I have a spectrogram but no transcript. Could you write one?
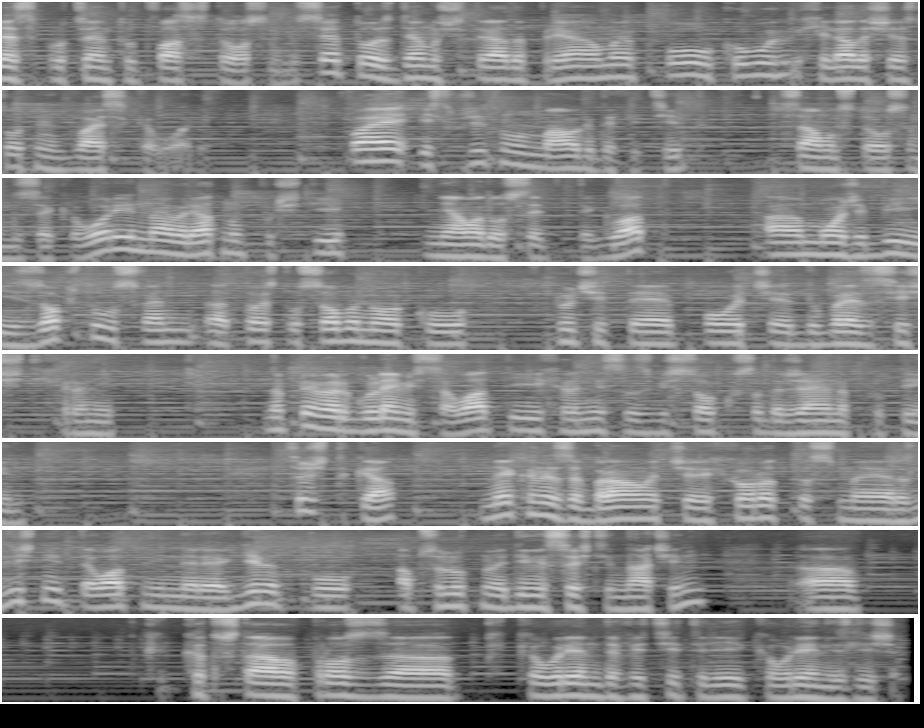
10% от това са 180, т.е. дневно ще трябва да приемаме по около 1620 калории. Това е изключително малък дефицит, само 180 калории, най-вероятно почти няма да усетите глад, а може би изобщо, освен, т.е. особено ако включите повече добре засишещи храни. Например, големи салати и храни с високо съдържание на протеин. Също така, нека не забравяме, че хората сме различни и телата ни не реагират по абсолютно един и същи начин, а, като става въпрос за калориен дефицит или калориен излишък.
